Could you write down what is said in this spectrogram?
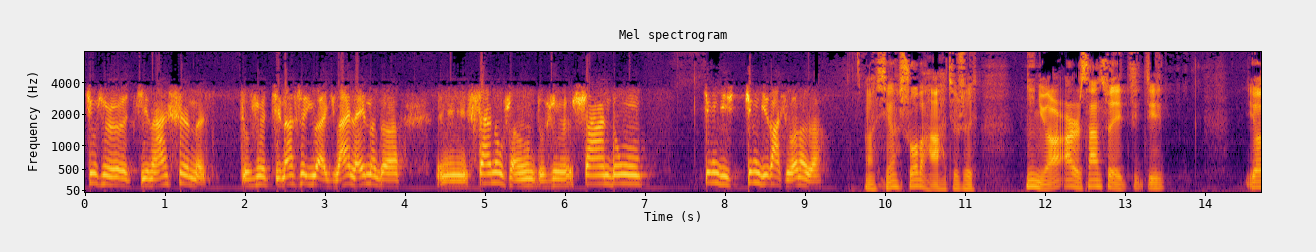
就是济南市那，就是济南市原原来那个，嗯，山东省就是山东经济经济大学那个。啊，行，说吧啊，就是你女儿二十三岁，这这要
